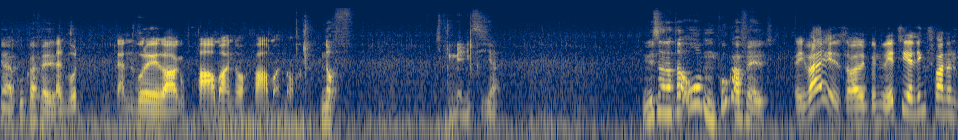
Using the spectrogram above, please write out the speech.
Ja, Kuckerfeld. Dann, würd, dann würde ich sagen, fahr mal noch, fahr mal noch. Noch. Ich bin mir nicht sicher. Wir müssen doch nach da oben, Kuckerfeld. Ich weiß, aber wenn wir jetzt hier links fahren, dann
